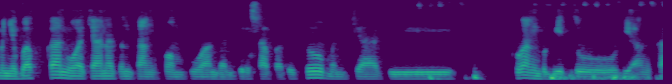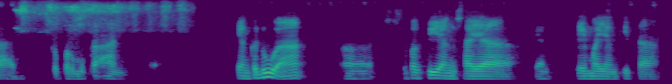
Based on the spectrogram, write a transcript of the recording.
menyebabkan wacana tentang perempuan dan filsafat itu menjadi kurang begitu diangkat ke permukaan. Yang kedua, seperti yang saya yang tema yang kita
